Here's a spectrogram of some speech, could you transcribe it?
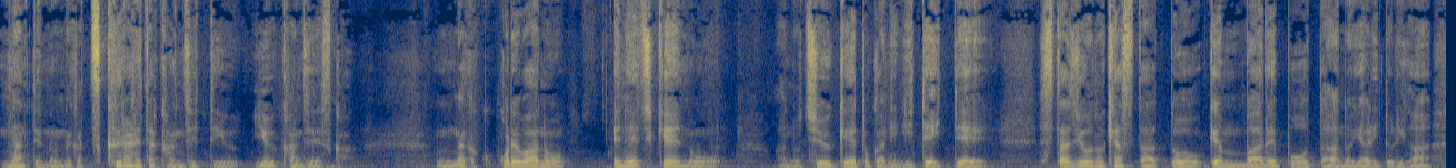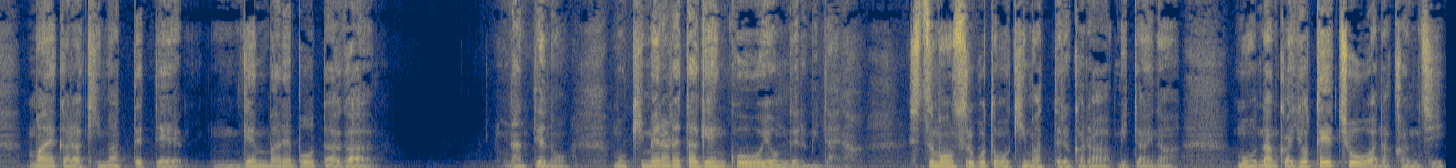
なんていうの、なんか作られた感じっていう、いう感じですか？うんなんかこれはあの、NHK のあの中継とかに似ていて、スタジオのキャスターと現場レポーターのやりとりが前から決まってて、現場レポーターが、なんていうの、もう決められた原稿を読んでるみたいな。質問することも決まってるから、みたいな。もうなんか予定調和な感じ？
